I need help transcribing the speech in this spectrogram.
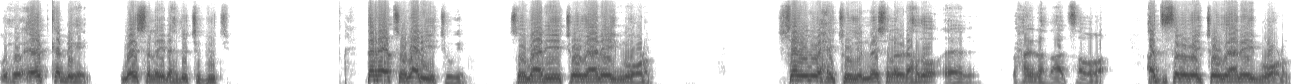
wuxuu eed ka dhigay meesha la yidhaahdo jabuuti daraad soomaaliyay joogeen. Soomaaliyay joogaaney muu odhan shalayna waxay joogeen meesha la yidhaahdo maxaan idhahdaa addisababa addisababay joogaaney muu odhan.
